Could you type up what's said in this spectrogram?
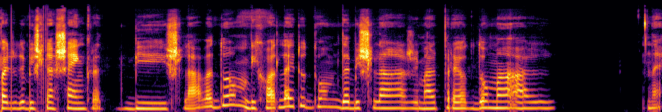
pač da bi šla še enkrat, bi šla v dom, bi hodila iti v dom, da bi šla že malo prej od doma ali ne.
